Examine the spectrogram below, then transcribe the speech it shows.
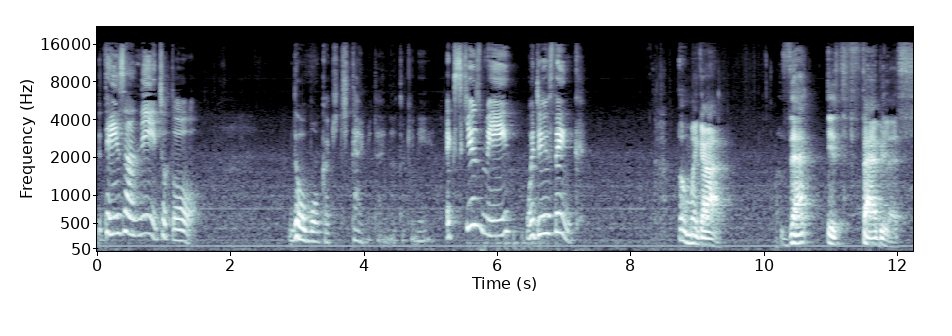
で店員さんにちょっとどう思うか聞きたいみたいな時に「Excuse me, what do you think?」Oh my god. That is fabulous.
